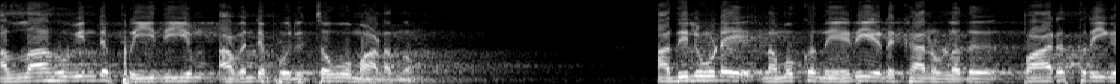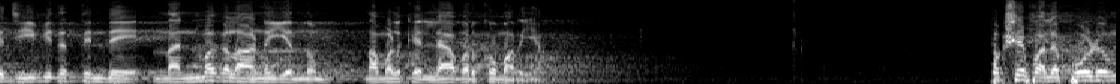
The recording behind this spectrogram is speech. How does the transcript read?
അള്ളാഹുവിന്റെ പ്രീതിയും അവന്റെ പൊരുത്തവുമാണെന്നും അതിലൂടെ നമുക്ക് നേടിയെടുക്കാനുള്ളത് പാരത്രിക ജീവിതത്തിന്റെ നന്മകളാണ് എന്നും നമ്മൾക്ക് എല്ലാവർക്കും അറിയാം. പക്ഷെ പലപ്പോഴും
